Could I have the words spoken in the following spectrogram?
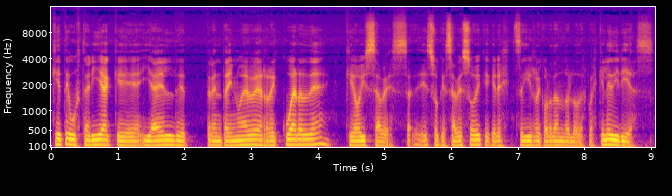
¿Qué te gustaría que Yael de 39 recuerde que hoy sabes, eso que sabes hoy que querés seguir recordándolo después, ¿qué le dirías?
